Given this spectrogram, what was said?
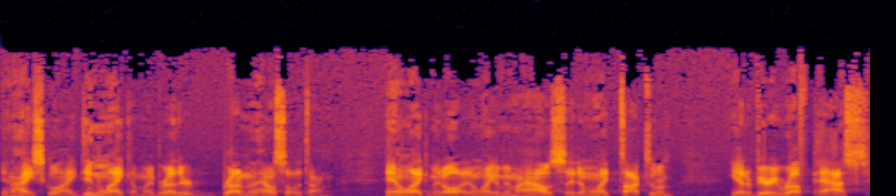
in high school. I didn't like him. My brother brought him to the house all the time. I didn't like him at all. I didn't like him in my house. I didn't like to talk to him. He had a very rough past.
